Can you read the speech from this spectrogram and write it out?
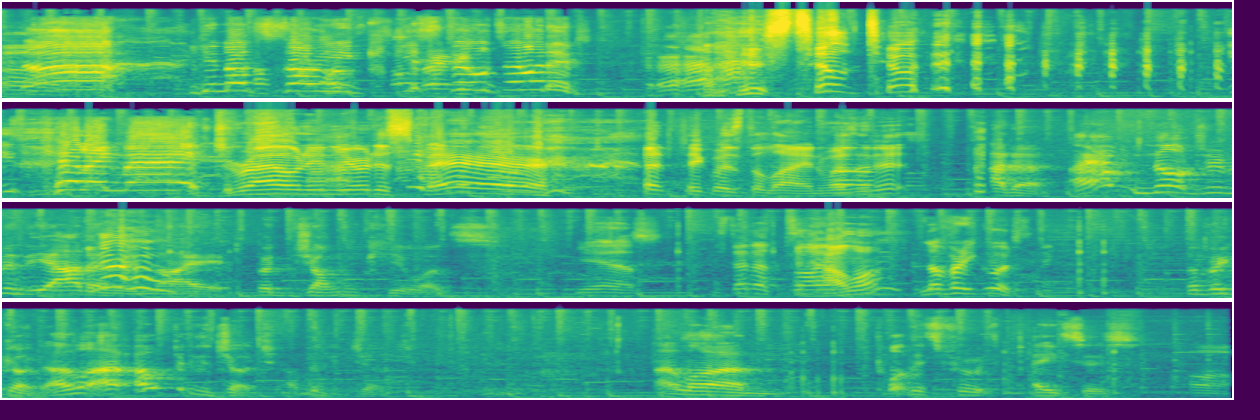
Ah! You're not sorry, sorry, you're still doing it! He's still doing it. He's killing me! Drown in your despair. I think was the line, wasn't it? Adder. I have not driven the Adder in my bajonculars. Yes. Is that a time? How long? Not very good. Oh, very good. I'll, I'll be the judge. I'll be the judge. I'll um put this through its paces. Oh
